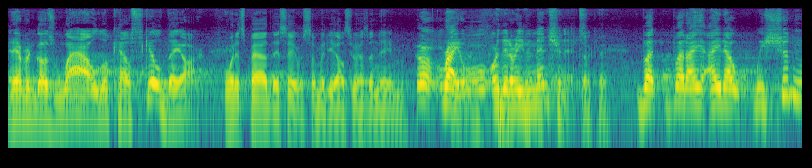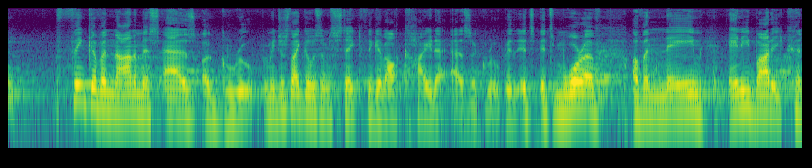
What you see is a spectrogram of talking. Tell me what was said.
and everyone goes, wow, look how skilled they are. When it's bad, they say it was somebody else who has a name. Or, right, or, or they don't even mention it. Okay. But, but I, I know we shouldn't think of Anonymous as a group. I mean, just like it was a mistake to think of Al Qaeda as a group. It, it's, it's more of, of a name anybody can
